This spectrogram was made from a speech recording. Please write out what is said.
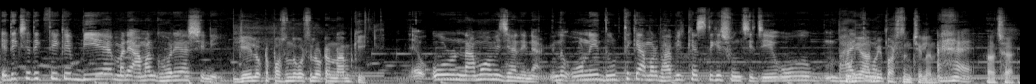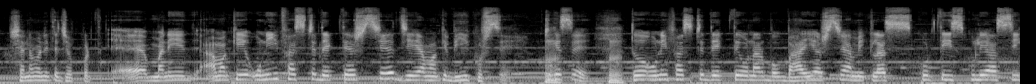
এদিক সেদিক থেকে বিয়ে মানে আমার ঘরে আসেনি। যে লোকটা পছন্দ করছিল ওটার নাম কি? ওর নামও আমি জানি না কিন্তু উনি দূর থেকে আমার ভাবির কাছ থেকে শুনছি যে ও ভাই আর্মি তোমাকে- পার্সন ছিলেন? হ্যাঁ আচ্ছা। সেনাবাহিনীতে জব করতে মানে আমাকে উনি ফার্স্টে দেখতে আসছে যে আমাকে বিয়ে করছে ঠিক আছে? তো উনি ফার্স্টে দেখতে ওনার ভাই আসছে আমি ক্লাস করতে স্কুলে আসছি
